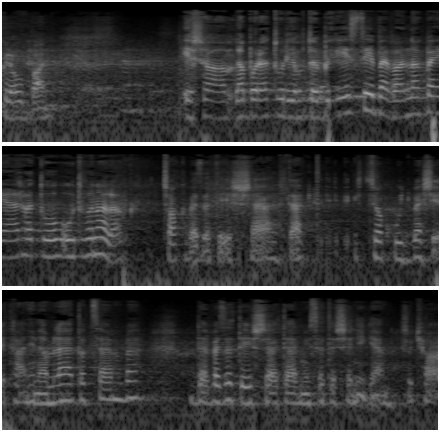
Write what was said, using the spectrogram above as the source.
Globe-ban. És a laboratórium többi részében vannak bejárható útvonalak? Csak vezetéssel, tehát csak úgy besétálni nem lehet a cembe, de vezetéssel természetesen igen. És hogyha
